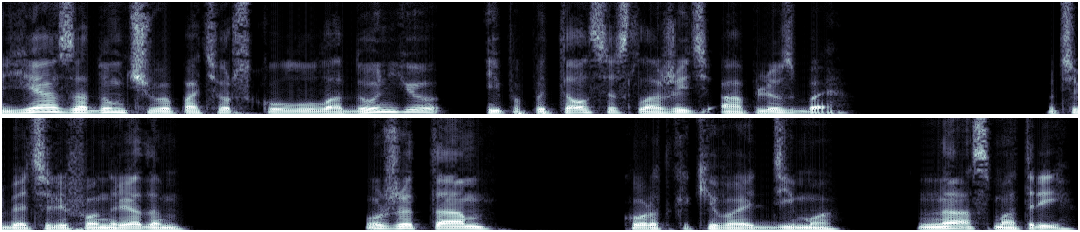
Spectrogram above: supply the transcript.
Я задумчиво потер скулу ладонью и попытался сложить А плюс Б. «У тебя телефон рядом?» «Уже там», — коротко кивает Дима. «На, смотри».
